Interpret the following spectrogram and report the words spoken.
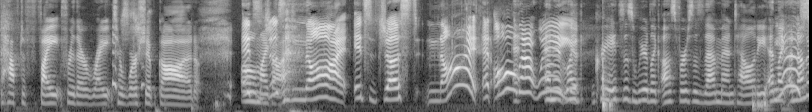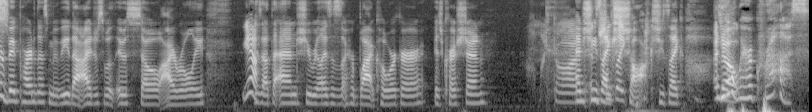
have to fight for their right to worship God. oh my God. it's my just god. not. It's just not at all that way. And it like creates this weird like us versus them mentality. And like another big part of this movie that I just was it was so eye rolly yeah. is at the end she realizes that her black coworker is Christian. oh my god. And she's, like, shocked. She's like, I You don't wear a cross.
